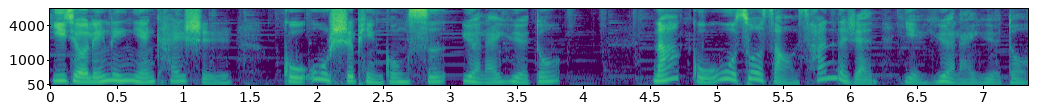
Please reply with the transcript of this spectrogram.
一九零零年开始，谷物食品公司越来越多，拿谷物做早餐的人也越来越多。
